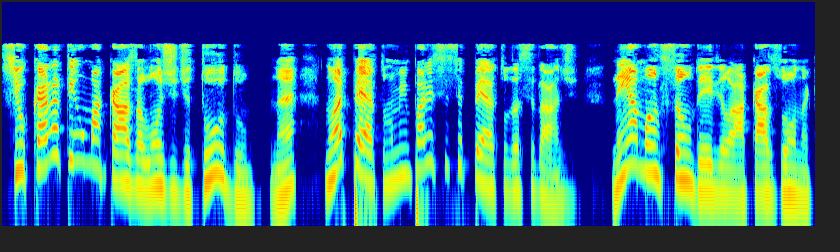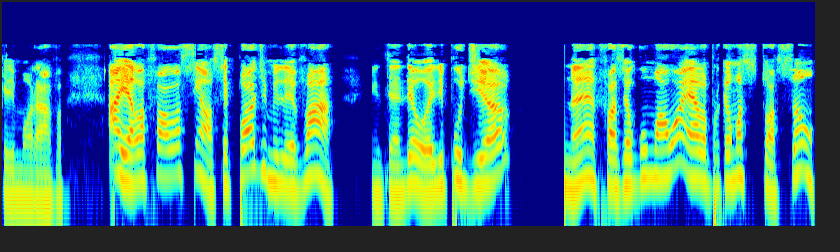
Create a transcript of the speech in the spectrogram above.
Se o cara tem uma casa longe de tudo, né? Não é perto, não me parece ser perto da cidade. Nem a mansão dele lá, a casona que ele morava. Aí ela fala assim, ó, você pode me levar? Entendeu? Ele podia, né, fazer algum mal a ela, porque é uma situação.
